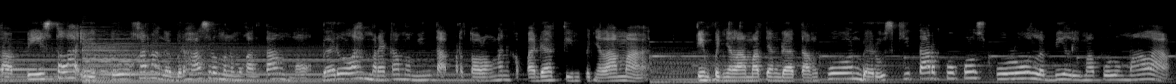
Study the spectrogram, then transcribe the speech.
Tapi setelah itu, karena nggak berhasil menemukan Tangmo, barulah mereka meminta pertolongan kepada tim penyelamat. Tim penyelamat yang datang pun baru sekitar pukul 10 lebih 50 malam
